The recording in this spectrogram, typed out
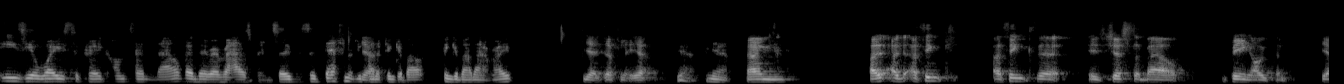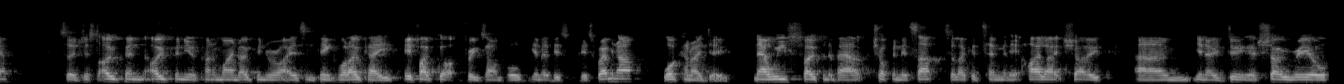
easier ways to create content now than there ever has been. So so definitely yeah. kind of think about think about that, right? Yeah, definitely. Yeah, yeah, yeah. Um, I, I I think I think that it's just about being open. Yeah, so just open, open your kind of mind, open your eyes, and think, well, okay, if I've got, for example, you know, this this webinar, what can I do? Now we've spoken about chopping this up to like a 10 minute highlight show, um, you know, doing a show reel,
